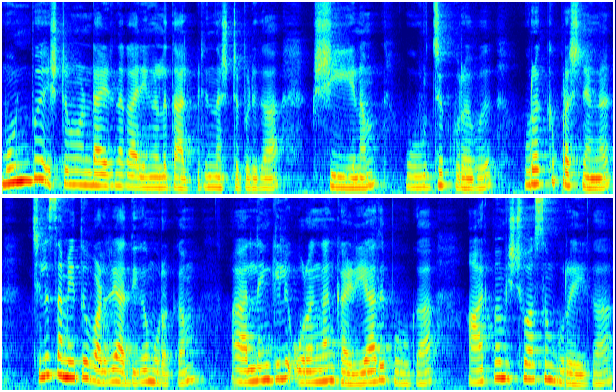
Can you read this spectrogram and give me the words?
മുൻപ് ഇഷ്ടമുണ്ടായിരുന്ന കാര്യങ്ങളിൽ താല്പര്യം നഷ്ടപ്പെടുക ക്ഷീണം ഊർജക്കുറവ് ഉറക്ക പ്രശ്നങ്ങൾ ചില സമയത്ത് വളരെ അധികം ഉറക്കം അല്ലെങ്കിൽ ഉറങ്ങാൻ കഴിയാതെ പോവുക ആത്മവിശ്വാസം കുറയുക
